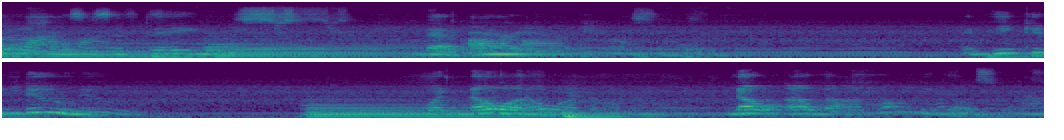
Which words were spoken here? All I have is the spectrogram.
specializes in things that are impossible. And he can do what no other, no other Holy Ghost power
